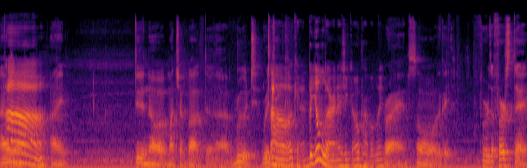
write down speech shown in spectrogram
I, wasn't, Ah. I didn't know much about the route routing Oh, okay. But you'll learn as you go, probably. right so okay, for the first day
